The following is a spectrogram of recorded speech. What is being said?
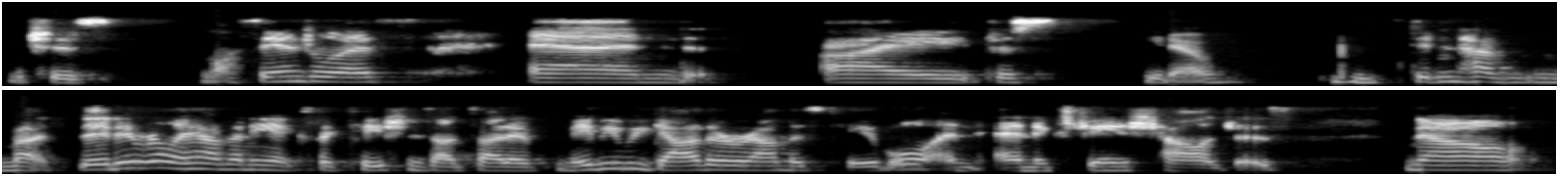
which is Los Angeles. And I just, you know, didn't have much, they didn't really have any expectations outside of maybe we gather around this table and, and exchange challenges. Now,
